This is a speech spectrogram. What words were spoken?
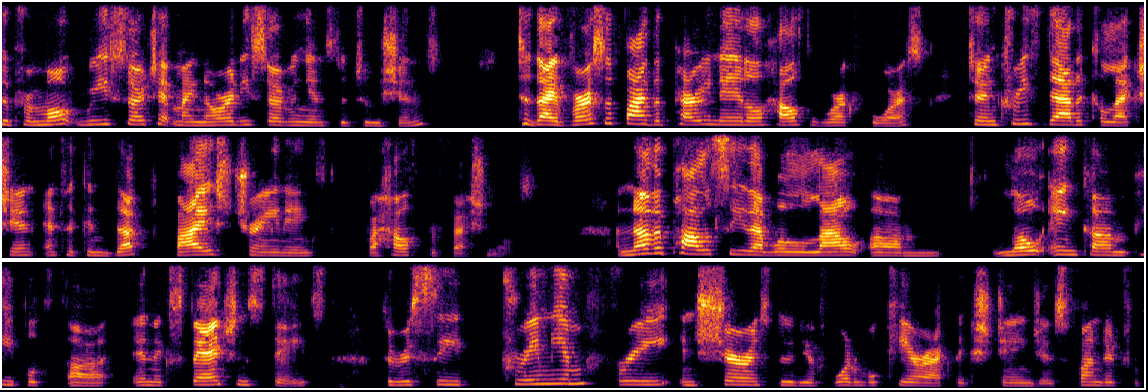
To promote research at minority serving institutions, to diversify the perinatal health workforce, to increase data collection, and to conduct bias trainings for health professionals. Another policy that will allow um, low income people uh, in expansion states to receive premium free insurance through the Affordable Care Act exchanges funded for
